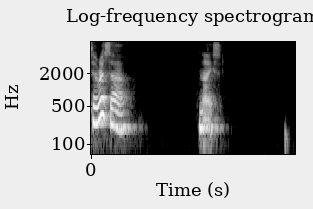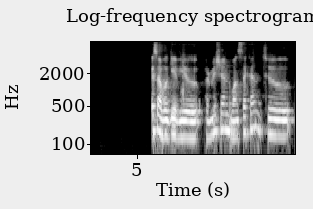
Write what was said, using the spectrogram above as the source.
Teresa, nice. Yes, I will give you permission. One second to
